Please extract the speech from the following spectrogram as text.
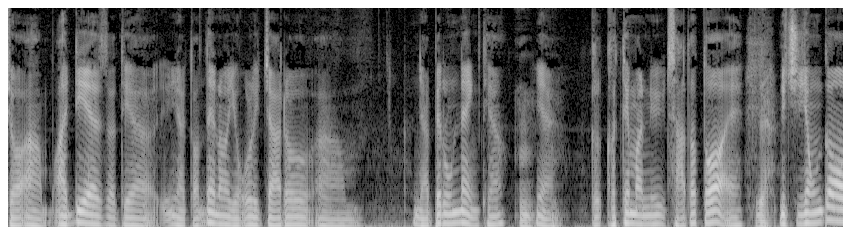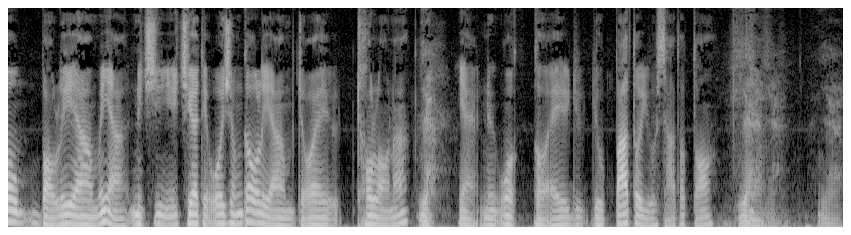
จออ่าไอเดียสเทียอย่างตอนเต้นเราอยู่ลิจาตัวอ่าอย่างเป็นลุงแดงเทียอย่างก็เทียมันสาตัวตัวเอนี่ชิยงก็บอกเลยอ่าไม่อย่างนี่ชิชิเทียโอยงก็เลยอ่าจอยทอลองนะอย่างนี่ว่าก็ไออยู่ป้าตัวอยู่สาตัวตัว yeah yeah yeah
